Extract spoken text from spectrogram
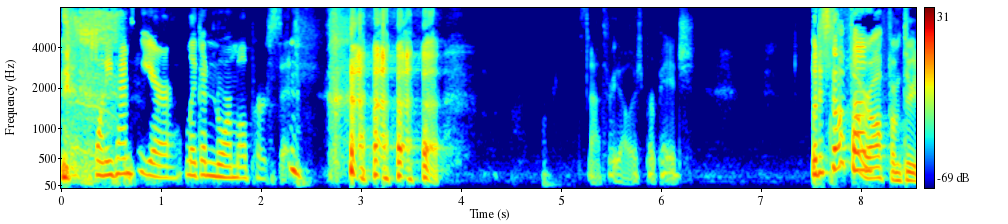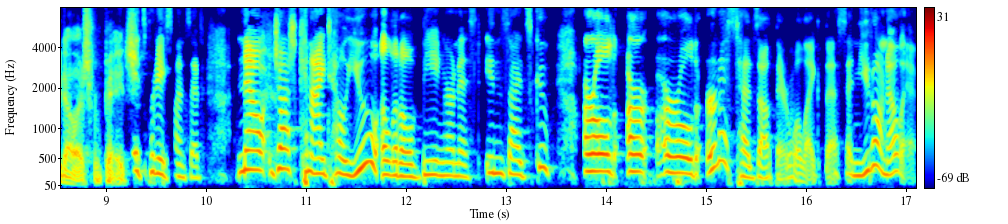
twenty times a year, like a normal person. It's not three dollars per page. But it's not far Um, off from $3 per page. It's pretty expensive. Now, Josh, can I tell you a little being earnest inside scoop? Our old our, our old earnest heads out there will like this, and you don't know it.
